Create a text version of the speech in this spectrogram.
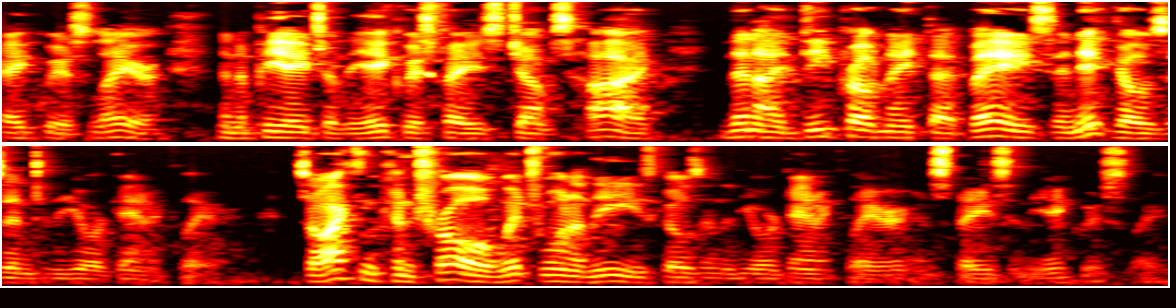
aqueous layer and the pH of the aqueous phase jumps high, then I deprotonate that base and it goes into the organic layer. So I can control which one of these goes into the organic layer and stays in the aqueous layer.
